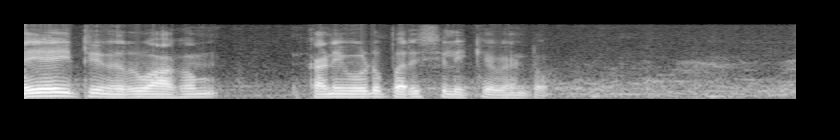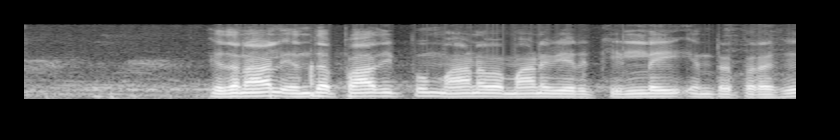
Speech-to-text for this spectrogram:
ஐஐடி நிர்வாகம் கனிவோடு பரிசீலிக்க வேண்டும். இதனால் எந்த பாதிப்பும் மாணவ மாணவியருக்கு இல்லை என்ற பிறகு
